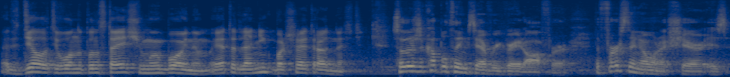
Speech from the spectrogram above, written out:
сделать его по-настоящему убойным. И это для них большая трудность. So there's a couple things to every great offer. The first thing I want to share is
